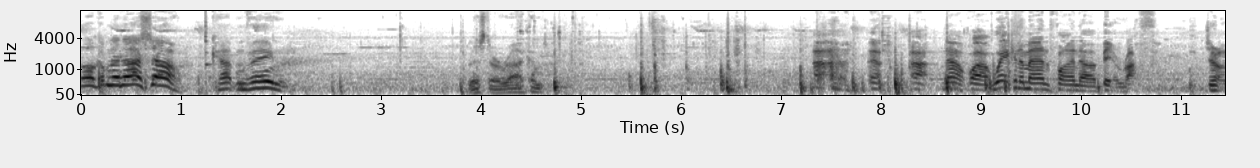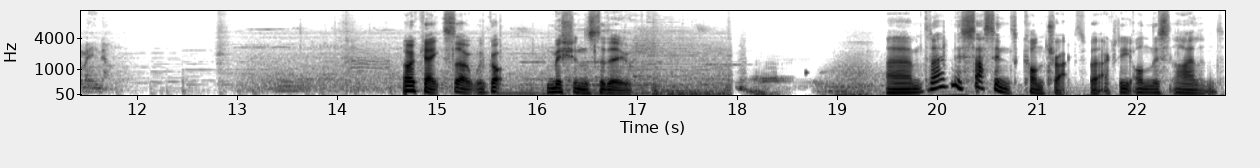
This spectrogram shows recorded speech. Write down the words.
Welcome to Nassau, Captain Vane. Mr. Rackham. Uh, now, uh, where can a man find a bit of rough? Do you know what I mean? Okay, so we've got missions to do. Um, did I have an assassin's contract for actually on this island?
